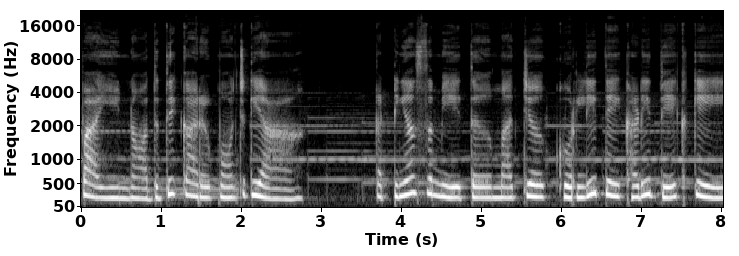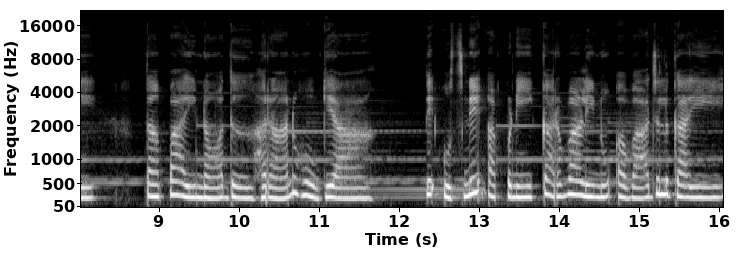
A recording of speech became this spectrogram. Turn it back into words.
ਭਾਈ ਨੌਦ ਦੇ ਘਰ ਪਹੁੰਚ ਗਿਆ। ਕੱਟੀਆਂ ਸਮੇਤ ਮੱਝ ਕੁਰਲੀ ਤੇ ਖੜੀ ਦੇਖ ਕੇ ਤਾਂ ਭਾਈ ਨੌਦ ਹੈਰਾਨ ਹੋ ਗਿਆ ਤੇ ਉਸਨੇ ਆਪਣੀ ਘਰਵਾਲੀ ਨੂੰ ਆਵਾਜ਼ ਲਗਾਈ।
